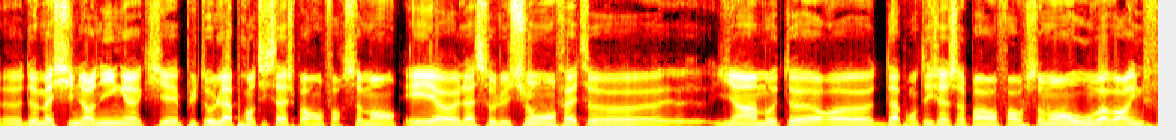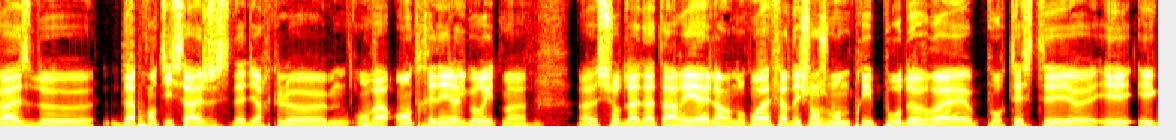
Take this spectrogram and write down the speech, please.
de machine learning qui est plutôt l'apprentissage par renforcement. Et la solution, en fait, il y a un moteur d'apprentissage par renforcement où on va avoir une phase de d'apprentissage, c'est-à-dire que le, on va entraîner l'algorithme mmh. sur de la data réelle. Hein. donc on va faire des changement de prix pour de vrai, pour tester euh, et, et,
